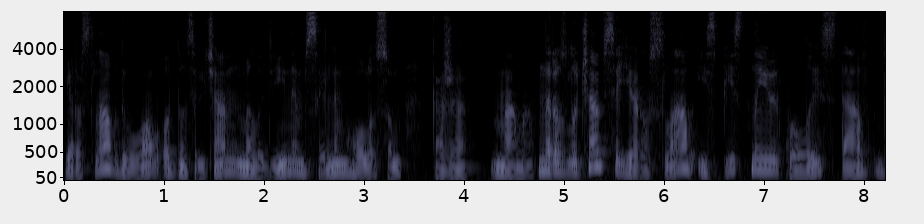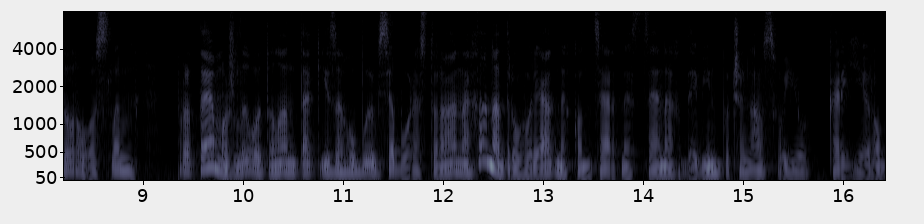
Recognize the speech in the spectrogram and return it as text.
Ярослав дивував односельчан мелодійним сильним голосом. каже мама. Не розлучався Ярослав із піснею, коли став дорослим. Проте, можливо, талант так і загубився бо ресторанах та на другорядних концертних сценах, де він починав свою кар'єру.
